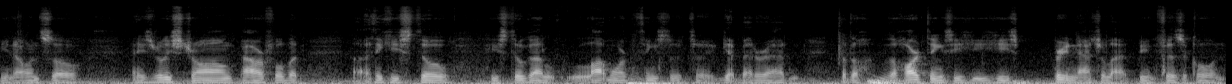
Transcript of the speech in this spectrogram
you know. And so and he's really strong, powerful, but uh, I think he's still he's still got a lot more things to, to get better at. But the the hard things he, he he's pretty natural at being physical and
